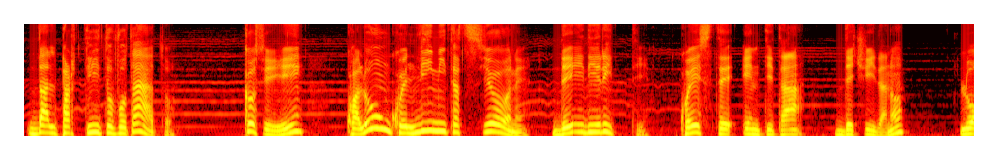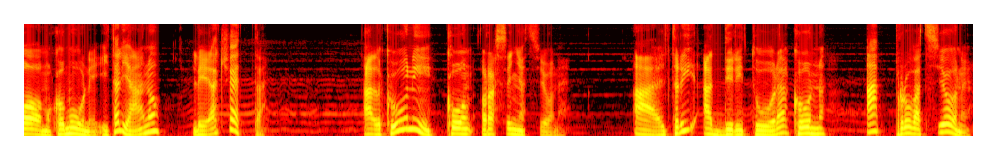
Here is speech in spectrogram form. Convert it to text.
dal partito votato. Così, qualunque limitazione dei diritti queste entità decidano, l'uomo comune italiano le accetta. Alcuni con rassegnazione, altri addirittura con approvazione.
